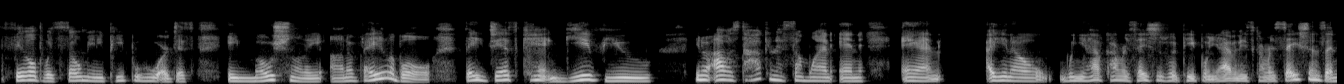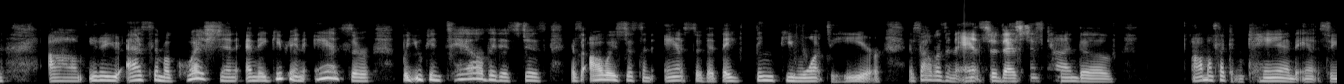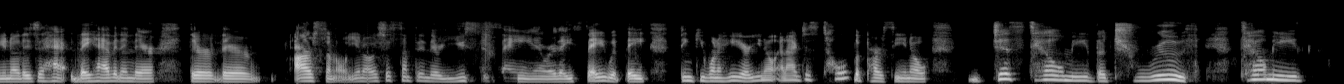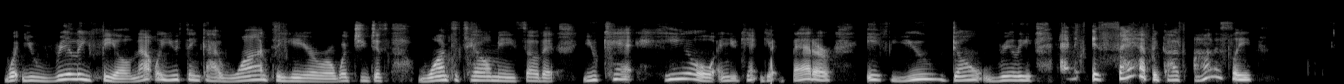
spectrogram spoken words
filled with so many people who are just emotionally unavailable. They just can't give you you know i was talking to someone and and you know, when you have conversations with people, and you're having these conversations, and um, you know, you ask them a question and they give you an answer, but you can tell that it's just, it's always just an answer that they think you want to hear. It's always an answer that's just kind of almost like a canned answer. You know, they just have they have it in their their their arsenal. You know, it's just something they're used to saying, or they say what they think you want to hear. You know, and I just told the person, you know, just tell me the truth. Tell me what you really feel, not what you think I want to hear or what you just want to tell me, so that you can't heal and you can't get better if you don't really. And it's sad because honestly,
